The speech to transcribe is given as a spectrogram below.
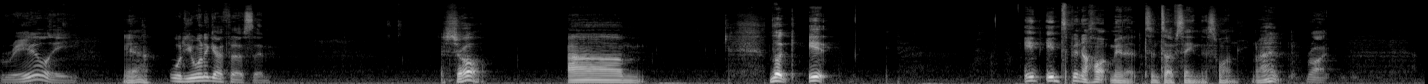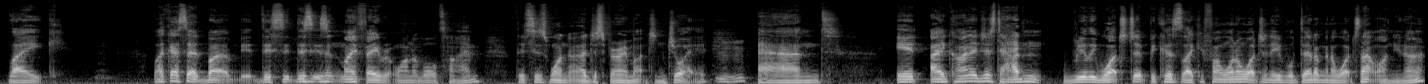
Really? Yeah. Well, do you want to go first then? Sure. Um Look, it it it's been a hot minute since I've seen this one, right? Right. Like like I said, but this this isn't my favorite one of all time. This is one I just very much enjoy. And it I kind of just hadn't really watched it because like if I want to watch an Evil Dead, I'm going to watch that one, you know?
